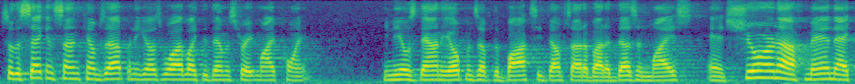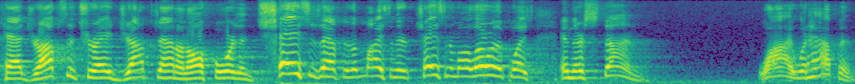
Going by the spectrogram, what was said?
So the second son comes up and he goes, Well, I'd like to demonstrate my point. He kneels down, he opens up the box, he dumps out about a dozen mice, and sure enough, man, that cat drops the tray, drops down on all fours, and chases after the mice, and they're chasing them all over the place, and they're stunned. Why? What happened?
